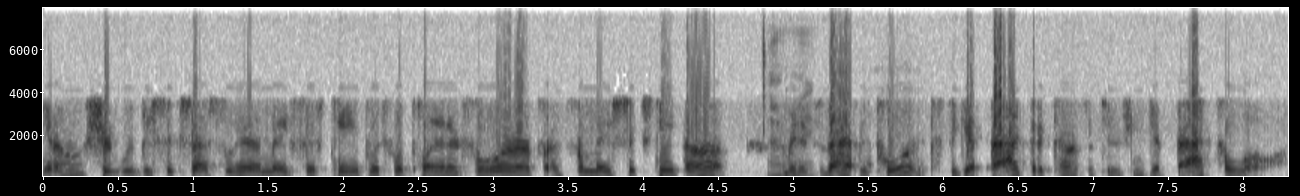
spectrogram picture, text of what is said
you know, should we be successful here on May 15th, which we're planning for, or from May 16th on? I mean, it's that important to get back to the Constitution, get back to law,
